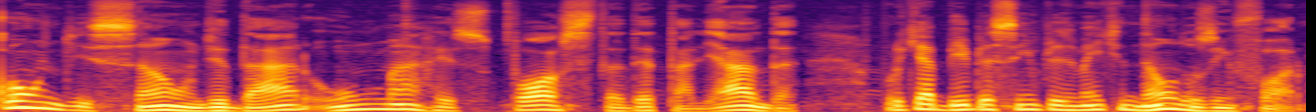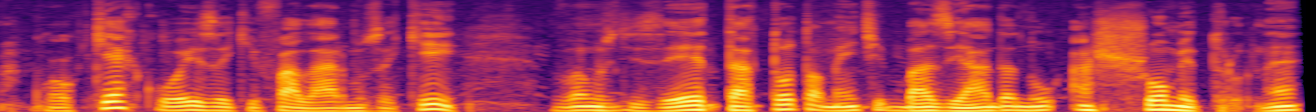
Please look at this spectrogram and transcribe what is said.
condição de dar uma resposta detalhada, porque a Bíblia simplesmente não nos informa. Qualquer coisa que falarmos aqui vamos dizer, está totalmente baseada no achômetro. Né?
